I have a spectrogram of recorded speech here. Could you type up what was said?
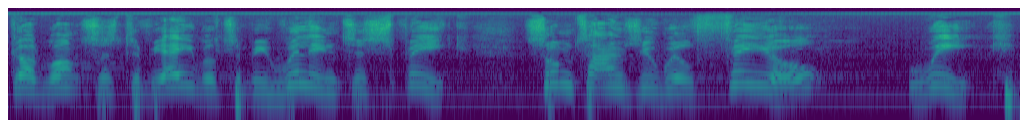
God wants us to be able to be willing to speak. Sometimes you will feel weak.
